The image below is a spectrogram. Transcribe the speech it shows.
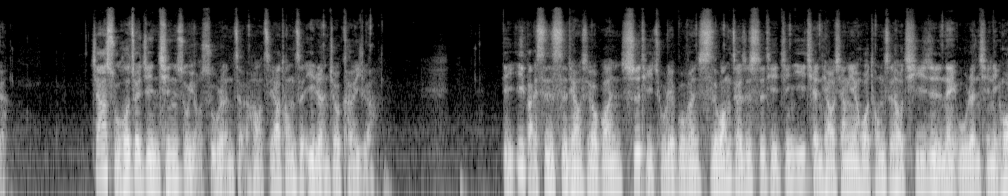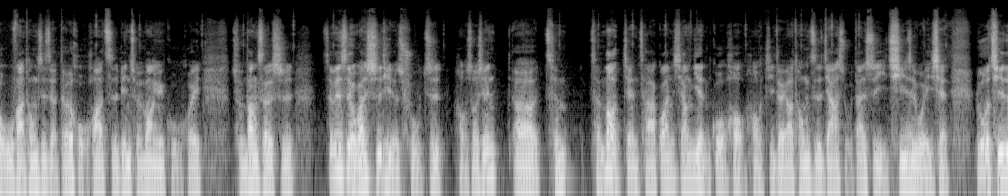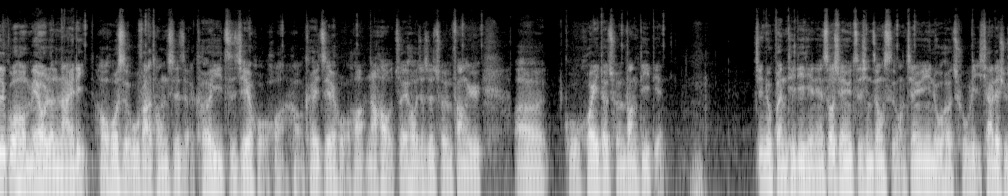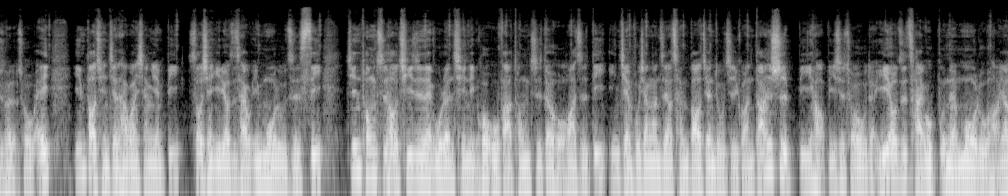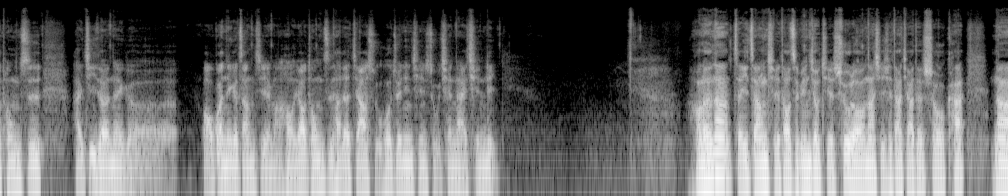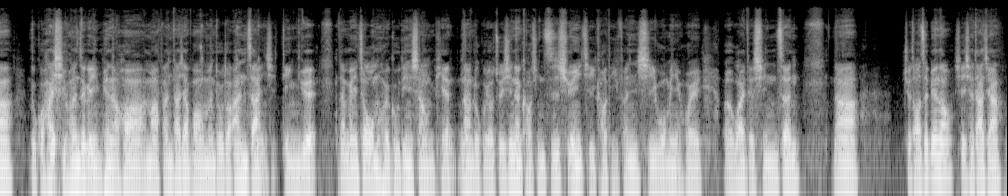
家属或最近亲属有数人者，哈，只要通知一人就可以了。第一百四十四条是有关尸体处理部分，死亡者之尸体经依前条相验或通知后七日内无人请领或无法通知者，得火化之，并存放于骨灰存放设施。这边是有关尸体的处置。好，首先，呃，曾。呈报检察官相验过后，好记得要通知家属，但是以七日为限。如果七日过后没有人来领，好或是无法通知者，可以直接火化，好可以直接火化。然后最后就是存放于呃骨灰的存放地点。进入本题地点，受刑于执行中死亡，监狱应如何处理下列叙述的错误？A. 应报请检察官相验。B. 受刑遗留之财物应没入之。C. 经通知后七日内无人请领或无法通知得火化之第一应减负相关资料呈报监督机关。答案是 B 哈，B 是错误的，遗留之财物不能没入哈，要通知。还记得那个保管那个章节吗？哈，要通知他的家属或最近亲属前来请领。好了，那这一章节到这边就结束喽。那谢谢大家的收看。那。如果还喜欢这个影片的话，麻烦大家帮我们多多按赞以及订阅。那每周我们会固定上片。那如果有最新的考勤资讯以及考题分析，我们也会额外的新增。那就到这边喽，谢谢大家。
